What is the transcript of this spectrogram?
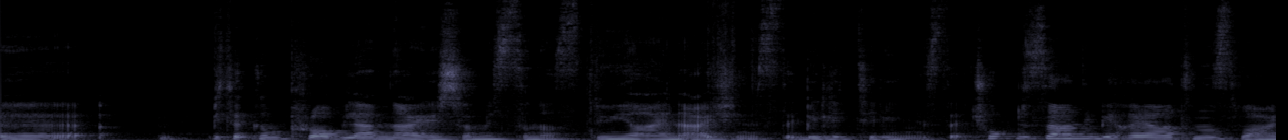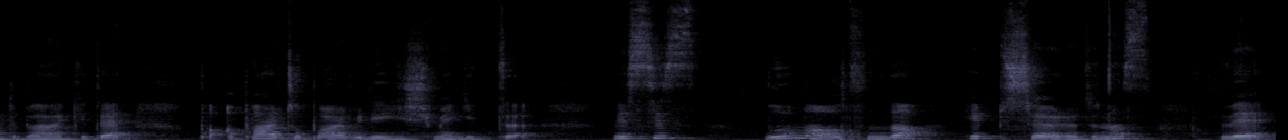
e, bir takım problemler yaşamışsınız dünya enerjinizde, birlikteliğinizde. Çok düzenli bir hayatınız vardı belki de. Apar topar bir değişime gitti. Ve siz bunun altında hep bir şey aradınız ve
